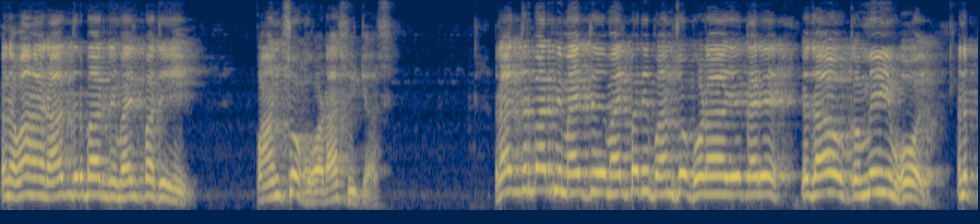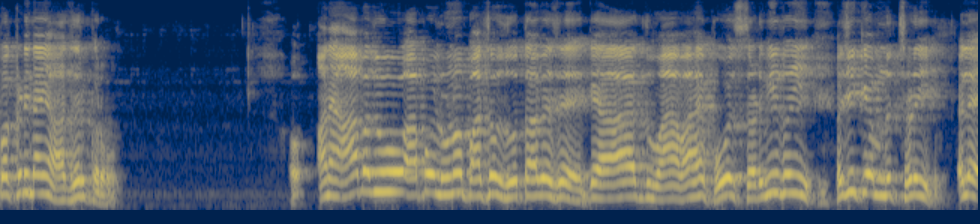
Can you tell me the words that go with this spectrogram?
અને વાહ રાજ દરબારની માઇલપાથી પાંચસો ઘોડા છૂટ્યા છે. રાજ દરબારની માઇલ માઇલપાથી પાંચસો ઘોડા એ કરે કે જાઓ, ગમે હોય, અને પકડીને અહીંયા હાજર કરો. અને આ બધું આપો લૂણો પાછો જોતા આવે છે કે આ વાહે ફોજ ચડવી જોઈએ. હજી કેમ નથી ચડી એટલે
